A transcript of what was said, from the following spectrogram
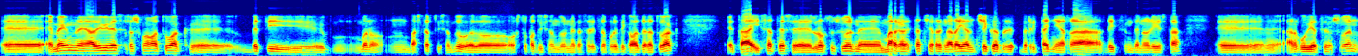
E, hemen e, adibidez erresuma batuak e, beti, bueno, bastertu izan du, edo ostopatu izan du nekazaritza politika bateratuak, eta izatez e, lortu zuen e, Margaret Thatcherren garaian txeko berritainerra deitzen den hori, ezta? e, argudiatzen zuen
